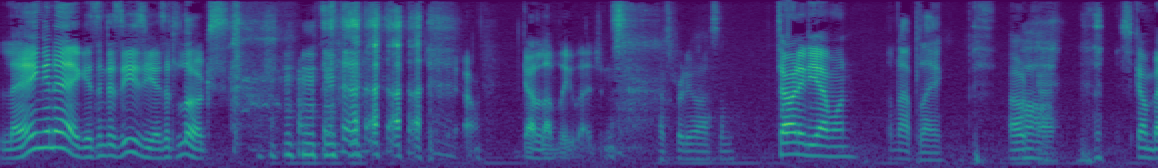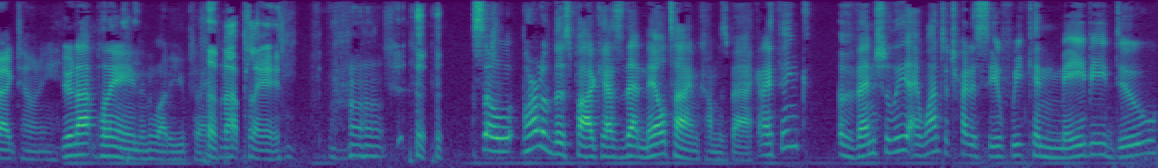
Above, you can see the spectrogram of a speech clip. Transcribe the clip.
Laying an egg isn't as easy as it looks. Yeah. Gotta love League Legends. That's pretty awesome. Tony, do you have one? I'm not playing. Okay. Scumbag Tony. You're not playing, and what are you playing? I'm not playing. So part of this podcast is that mail time comes back, and I think eventually I want to try to see if we can maybe do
